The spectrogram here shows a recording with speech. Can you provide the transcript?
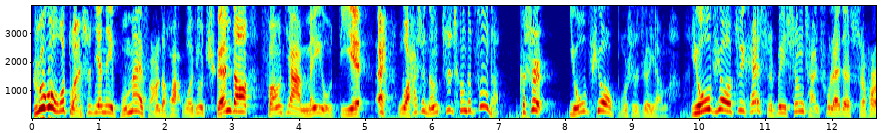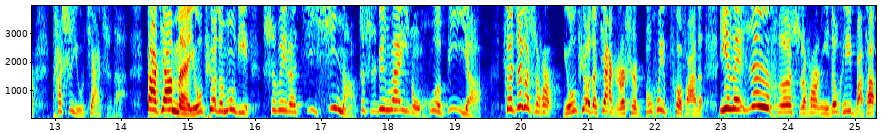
如果我短时间内不卖房的话，我就全当房价没有跌。哎，我还是能支撑得住的。可是邮票不是这样啊。邮票最开始被生产出来的时候，它是有价值的。大家买邮票的目的是为了寄信呐，这是另外一种货币呀。在这个时候，邮票的价格是不会破发的，因为任何时候你都可以把它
